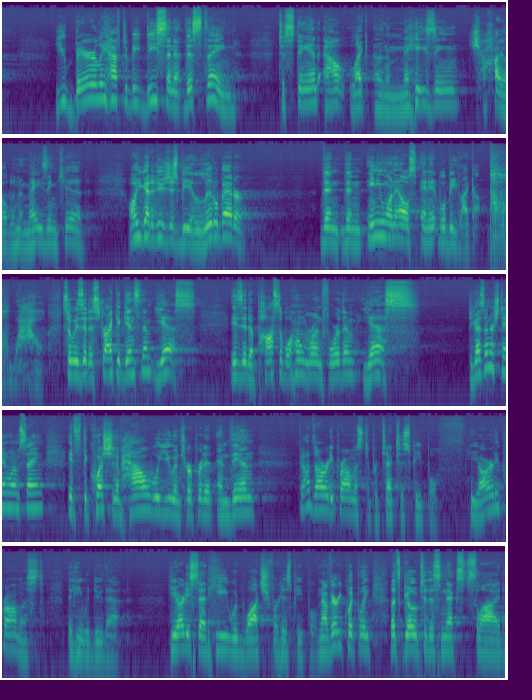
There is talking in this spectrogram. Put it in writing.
you barely have to be decent at this thing to stand out like an amazing child, an amazing kid. All you got to do is just be a little better than, than anyone else, and it will be like a wow. So, is it a strike against them? Yes. Is it a possible home run for them? Yes. Do you guys understand what I'm saying? It's the question of how will you interpret it, and then God's already promised to protect his people. He already promised that he would do that. He already said he would watch for his people. Now, very quickly, let's go to this next slide.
